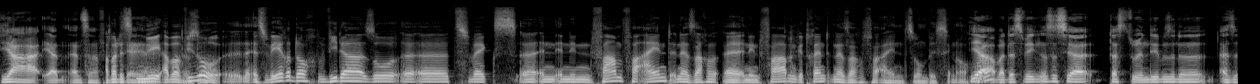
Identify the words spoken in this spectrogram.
Ja, ja, er- ernsthaft. Aber das, ja, ja, nee, aber doch, wieso? doch. Äh, Es wäre doch wieder so äh, äh, zwecks äh, in, in den Farben vereint, in der Sache, äh, in den Farben getrennt, in der Sache vereint, so ein bisschen auch. Ja, oder? aber deswegen ist es ja, dass du in dem Sinne, also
